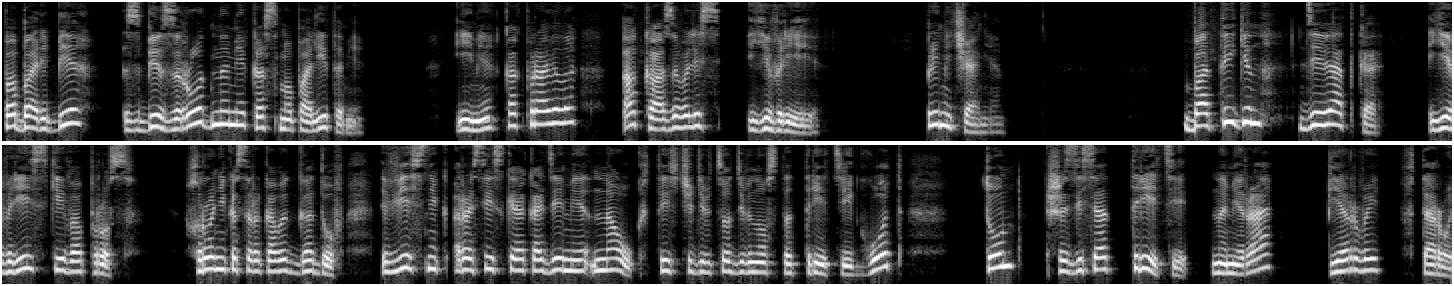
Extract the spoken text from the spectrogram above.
по борьбе с безродными космополитами. Ими, как правило, оказывались евреи. Примечание. Батыгин, девятка, еврейский вопрос. Хроника сороковых годов. Вестник Российской Академии Наук, 1993 год, том 63, номера 1, 2.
